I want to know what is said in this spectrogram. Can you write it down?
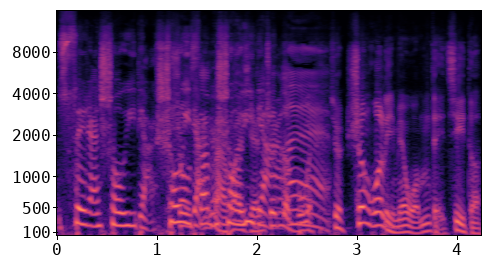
虽然收一点，收一点就收一点，真的不会。哎，就生活里面，我们得记得，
